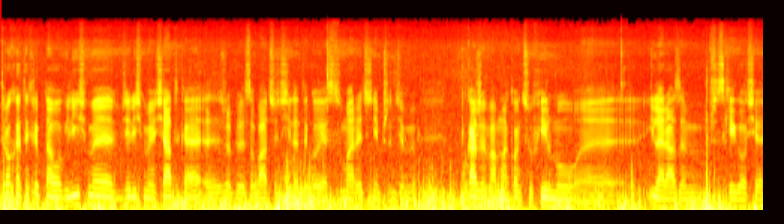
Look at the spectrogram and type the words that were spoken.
Trochę tych ryb nałowiliśmy, wzięliśmy siatkę, e, żeby zobaczyć ile tego jest sumarycznie. Będziemy, pokażę Wam na końcu filmu e, ile razem wszystkiego się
